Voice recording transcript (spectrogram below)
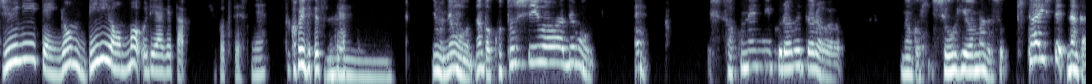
12.4 billion も売り上げたということですね。すごいですうね。んでも、でも、なんか今年は、でもえ、昨年に比べたら、なんか消費はまだそ期待して、なんか、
